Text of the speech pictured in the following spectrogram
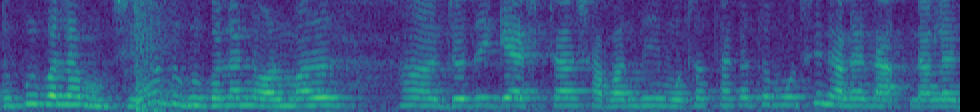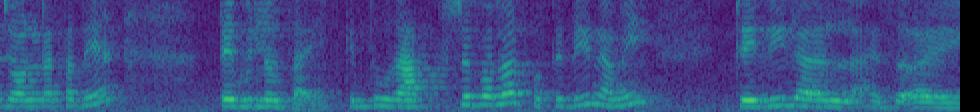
দুপুরবেলা মুছি না, দুপুরবেলা নর্মাল যদি গ্যাসটা সাবান দিয়ে মোছা থাকে তো মুছি, নালে নালে জল নেতা দিয়ে টেবিলও তাই। কিন্তু রাত্রেবেলা প্রতিদিন আমি টেবিল আর লাইজ এই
